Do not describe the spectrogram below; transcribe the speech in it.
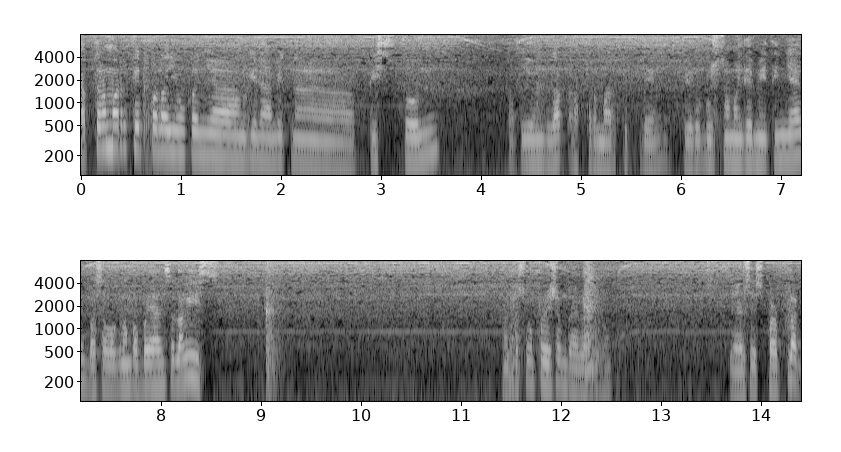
Aftermarket pala yung kanyang ginamit na piston. Pati yung block aftermarket din. Pero gusto naman gamitin yan. Basta wag lang pabayaan sa langis. Nag-loss compression dahil ano. Dahil sa spark plug.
